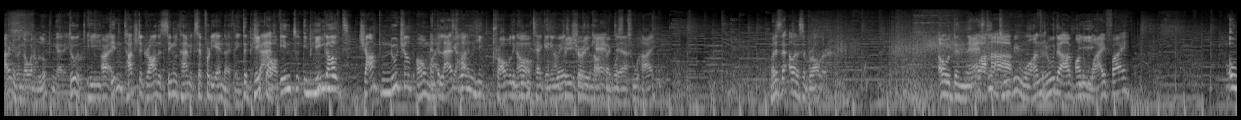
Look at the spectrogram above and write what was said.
I don't even know what I'm looking at. Anymore. Dude, he right. didn't touch the ground a single time except for the end, I think. the pick jab off. into Pick immediate. off, jump, neutral. Oh my And the last God. one he probably No, couldn't tag anyway. I'm pretty sure he can't, was yeah. too high. What is that? Oh, that's a brawler. Oh, the nasty Wow. 2v1 Through the up on Wi-Fi. Oh,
